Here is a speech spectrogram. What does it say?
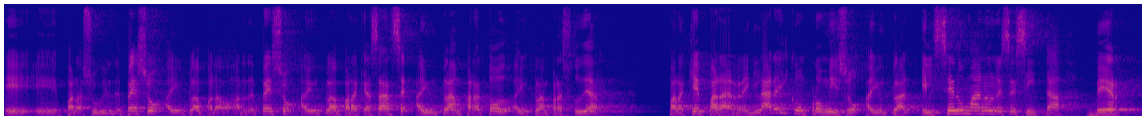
eh, eh, para subir de peso, hay un plan para bajar de peso, hay un plan para casarse, hay un plan para todo, hay un plan para estudiar. ¿Para qué? Para arreglar el compromiso hay un plan. El ser humano necesita ver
